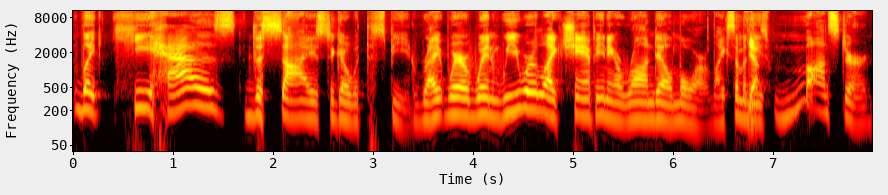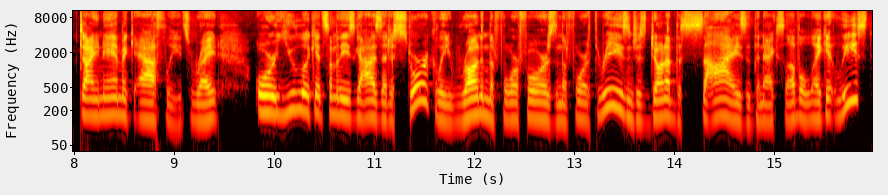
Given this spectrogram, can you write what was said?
like he has the size to go with the speed, right? Where when we were like championing a Rondale Moore, like some of Yep. these monster dynamic athletes, right? Or you look at some of these guys that historically run in the four fours and the four threes and just don't have the size at the next level. Like at least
